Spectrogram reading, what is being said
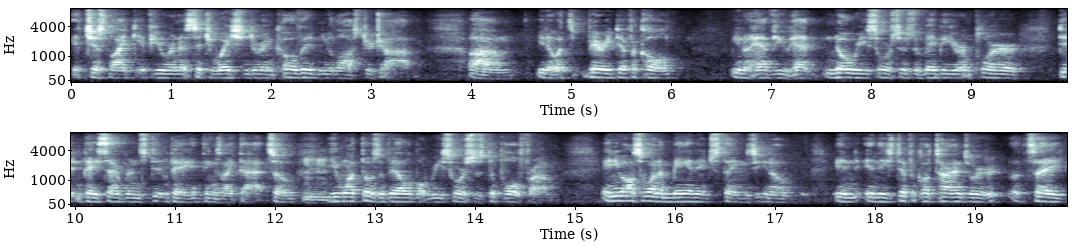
it's just like if you were in a situation during COVID and you lost your job. Um, you know, it's very difficult. You know, have you had no resources, or maybe your employer didn't pay severance, didn't pay things like that. So mm-hmm. you want those available resources to pull from and you also want to manage things you know in in these difficult times where let's say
